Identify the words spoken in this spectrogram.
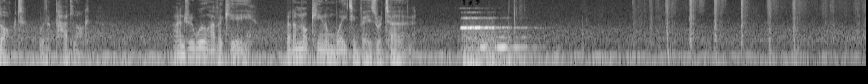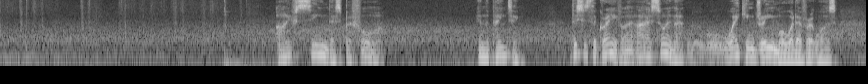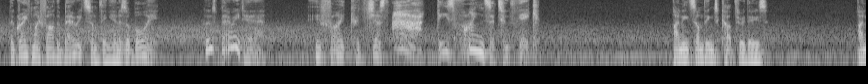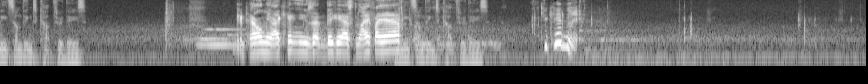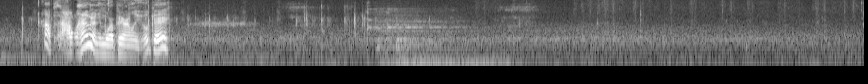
Locked with a padlock. Andrew will have a key, but I'm not keen on waiting for his return. I've seen this before. In the painting. This is the grave I, I saw in that waking dream or whatever it was. The grave my father buried something in as a boy. Who's buried here? If I could just... Ah! These vines are too thick. I need something to cut through these. I need something to cut through these. You're telling me I can't use that big ass knife I have? I need something to cut through these. You kidding me? I don't have it anymore apparently. Okay.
